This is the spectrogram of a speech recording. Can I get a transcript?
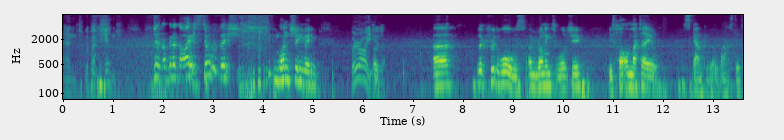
And we're back again. Dude, I'm gonna die. Silverfish. He's munching me. Where are you? Uh, look through the walls. I'm running towards you. He's hot on my tail. Scampy little bastard.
